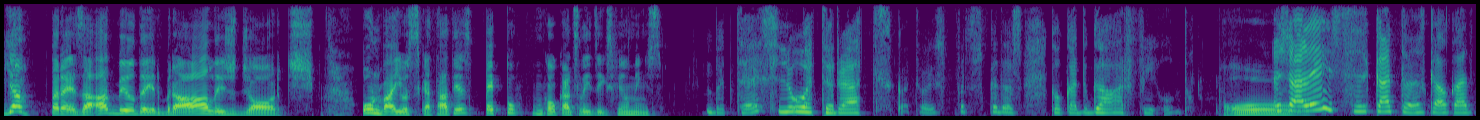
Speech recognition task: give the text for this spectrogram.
Jā, pareizā atbilde ir brālis Džordžs. Un vai jūs skatāties Pepu un kaut kādas līdzīgas filmiņas? Bet es ļoti reti skatos, paskatos kaut kādu Gārfildu. O, Es arī skatos kaut kādu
